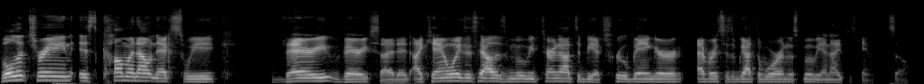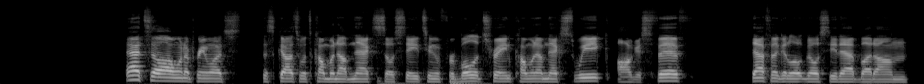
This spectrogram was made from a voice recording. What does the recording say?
Bullet Train is coming out next week very, very excited. I can't wait to see how this movie turned out to be a true banger ever since we got the word in this movie, and I just can't wait. So that's all I want to pretty much discuss what's coming up next. So stay tuned for Bullet Train coming up next week, August 5th. Definitely gonna go see that. But um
